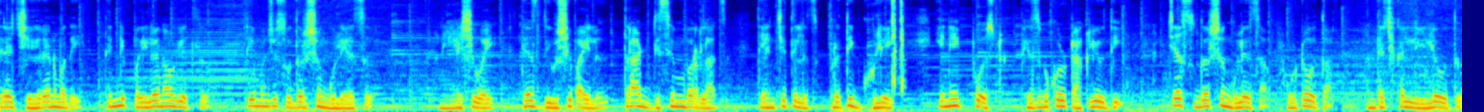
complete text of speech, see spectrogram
तर या चेहऱ्यांमध्ये त्यांनी पहिलं नाव घेतलं ते म्हणजे सुदर्शन गुलियाचं. आणि याशिवाय त्याच दिवशी पाहिलं तर आठ डिसेंबरलाच त्यांच्यातीलच प्रतीक घुले याने एक पोस्ट फेसबुकवर टाकली होती. ज्या सुदर्शन घुलेचा फोटो होता आणि त्याच्याखाली लिहिलं होतं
